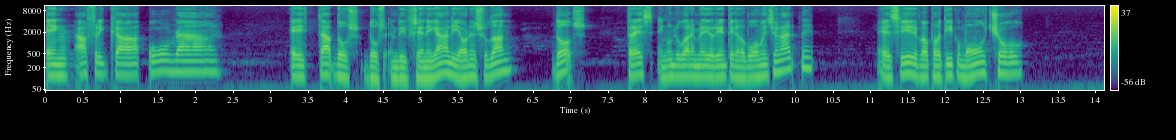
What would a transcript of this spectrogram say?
En África una. Está dos, dos en el Senegal y ahora en Sudán. Dos. Tres en un lugar en Medio Oriente que no puedo mencionar. Es decir, va por aquí como 8.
